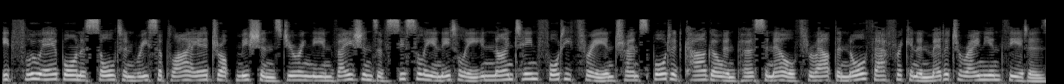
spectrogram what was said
It flew airborne assault and resupply airdrop missions during the invasions of Sicily and Italy in 1943 and transported cargo and personnel throughout the North African and Mediterranean theaters.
